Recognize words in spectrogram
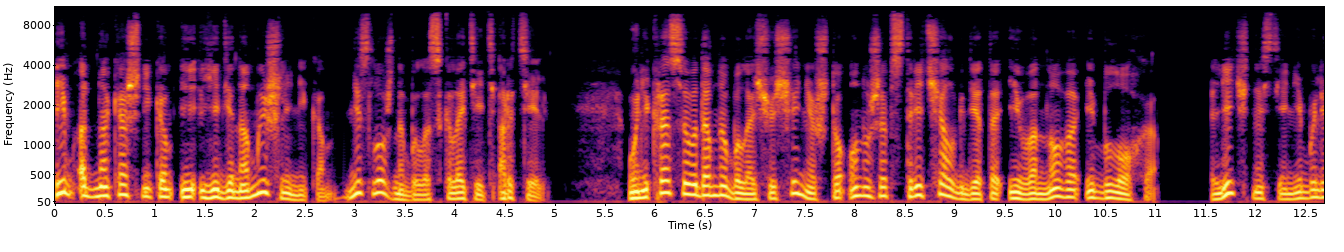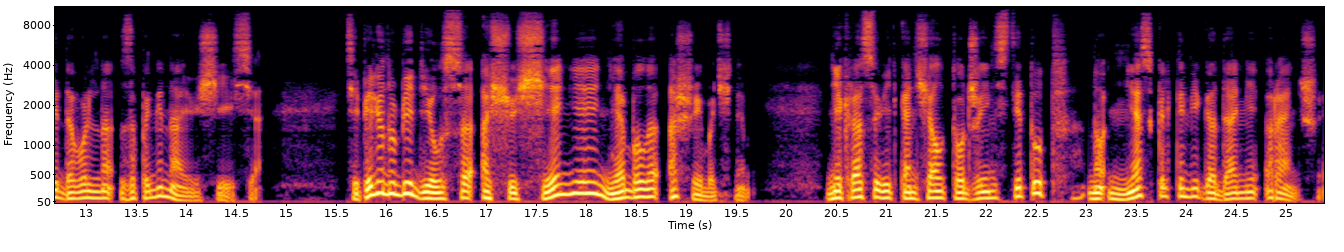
Им, однокашникам и единомышленникам, несложно было сколотить артель. У Некрасова давно было ощущение, что он уже встречал где-то Иванова и Блоха. Личности они были довольно запоминающиеся. Теперь он убедился, ощущение не было ошибочным. Некрасов ведь кончал тот же институт, но несколькими годами раньше.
